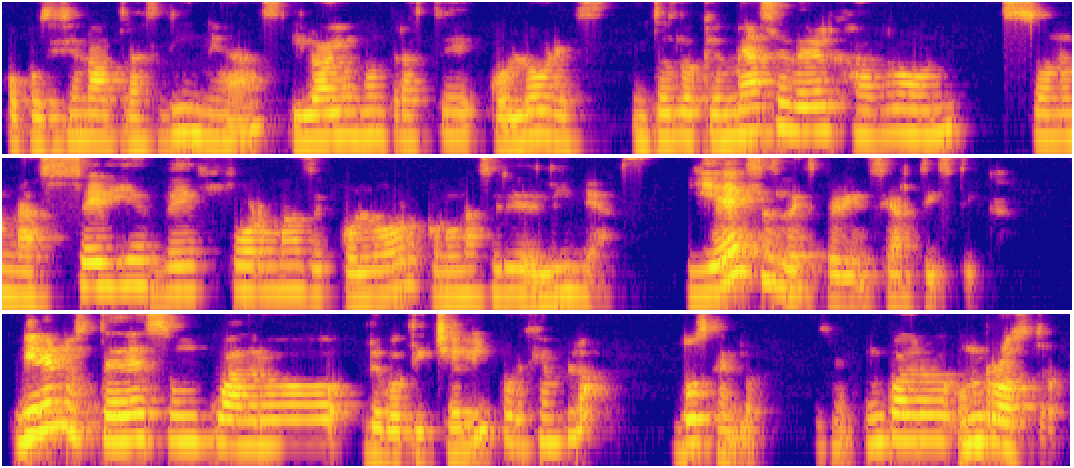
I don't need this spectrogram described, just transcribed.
oposición a otras líneas y luego hay un contraste de colores. Entonces lo que me hace ver el jarrón son una serie de formas de color con una serie de líneas. Y esa es la experiencia artística. Miren ustedes un cuadro de Botticelli, por ejemplo, búsquenlo. Un cuadro, un rostro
